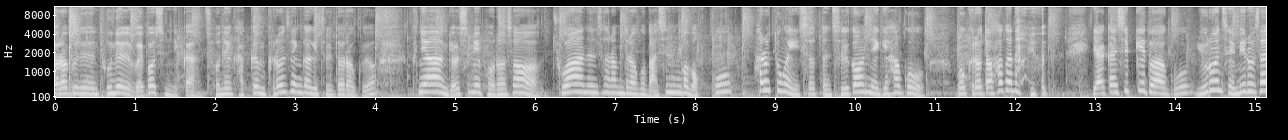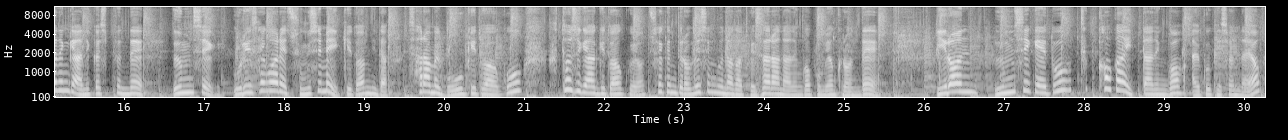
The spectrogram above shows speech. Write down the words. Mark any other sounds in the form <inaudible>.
여러분은 돈을 왜 버십니까? 저는 가끔 그런 생각이 들더라고요. 그냥 열심히 벌어서 좋아하는 사람들하고 맛있는 거 먹고 하루 동안 있었던 즐거운 얘기하고 뭐 그러다 화가 <laughs> 나면 약간 씹기도 하고 이런 재미로 사는 게 아닐까 싶은데 음식 우리 생활의 중심에 있기도 합니다. 사람을 모으기도 하고 흩어지게 하기도 하고요. 최근 들어 회식 문화가 되살아나는 거 보면 그런데 이런 음식에도 특허가 있다는 거 알고 계셨나요?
